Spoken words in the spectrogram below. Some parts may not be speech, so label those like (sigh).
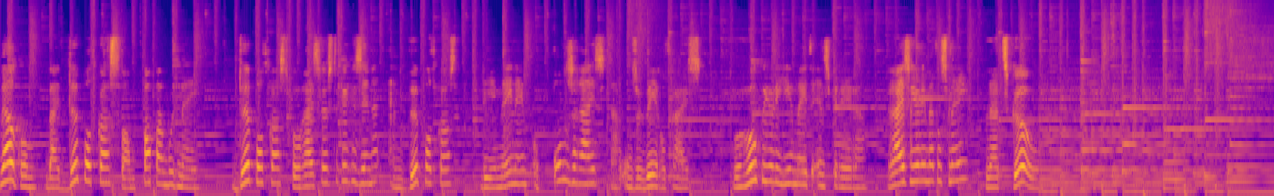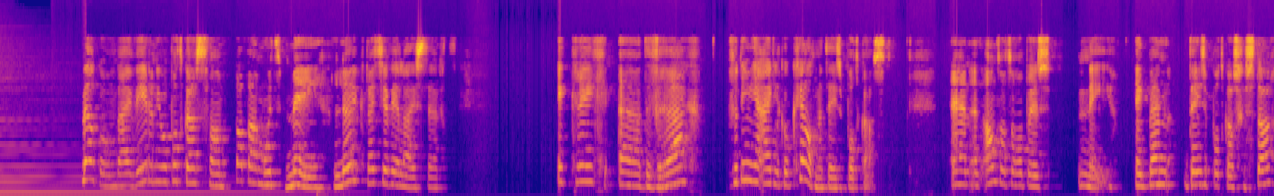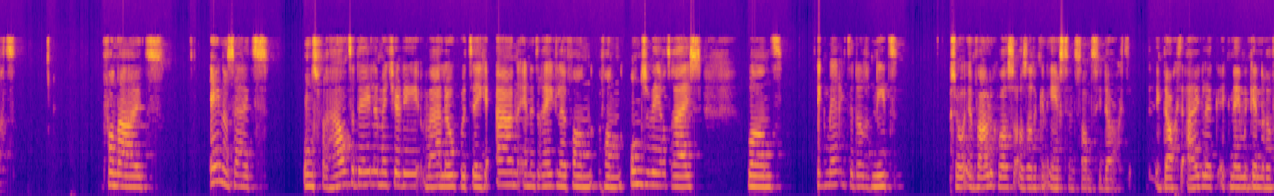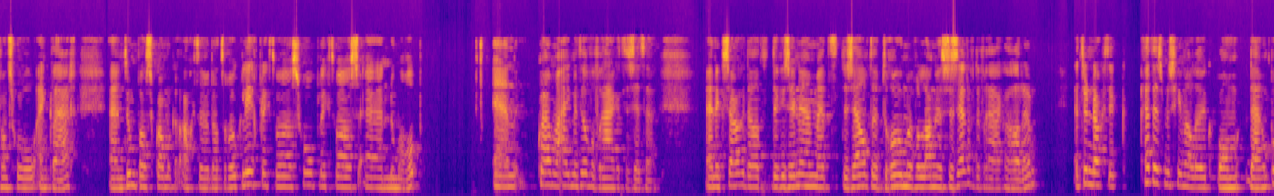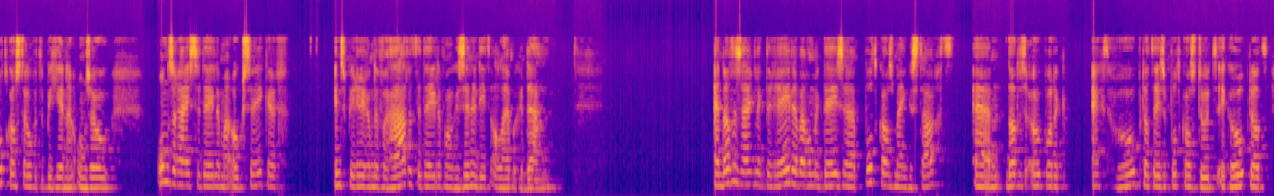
Welkom bij de podcast van Papa Moet Mee. De podcast voor reislustige gezinnen en de podcast die je meeneemt op onze reis naar onze wereldreis. We hopen jullie hiermee te inspireren. Reizen jullie met ons mee? Let's go! Welkom bij weer een nieuwe podcast van Papa Moet Mee. Leuk dat je weer luistert. Ik kreeg uh, de vraag: verdien je eigenlijk ook geld met deze podcast? En het antwoord erop is nee. Ik ben deze podcast gestart vanuit enerzijds ons verhaal te delen met jullie. Waar lopen we tegenaan in het regelen van, van onze wereldreis? Want ik merkte dat het niet zo eenvoudig was als dat ik in eerste instantie dacht. Ik dacht eigenlijk, ik neem mijn kinderen van school en klaar. En toen pas kwam ik erachter dat er ook leerplicht was, schoolplicht was en noem maar op. En kwamen we eigenlijk met heel veel vragen te zitten. En ik zag dat de gezinnen met dezelfde dromen, verlangens, dezelfde vragen hadden. En toen dacht ik, het is misschien wel leuk om daar een podcast over te beginnen. Om zo onze reis te delen, maar ook zeker inspirerende verhalen te delen van gezinnen die het al hebben gedaan. En dat is eigenlijk de reden waarom ik deze podcast ben gestart. En dat is ook wat ik echt hoop dat deze podcast doet. Ik hoop dat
